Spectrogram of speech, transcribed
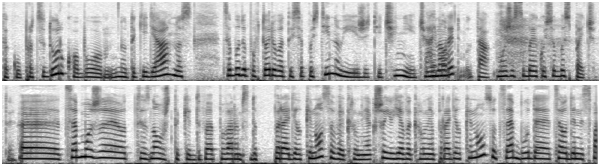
таку процедурку або ну такий діагноз, це буде повторюватися постійно в її житті чи ні? Чи вона так може себе якось обезпечити? Е, Це може, от знову ж таки, повернемося до переділки носа викривлення. Якщо є викривлення переділки носу, це буде це один із факторів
